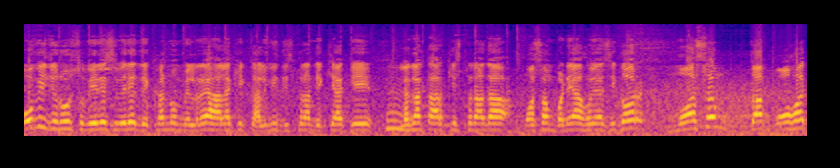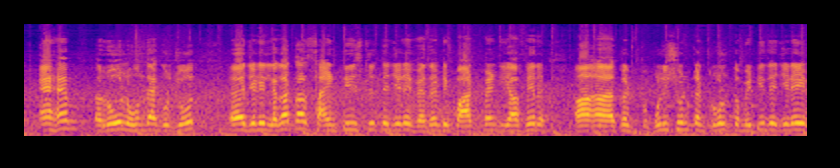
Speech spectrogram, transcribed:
ਉਹ ਵੀ ਜ਼ਰੂਰ ਸਵੇਰੇ ਸਵੇਰੇ ਦੇਖਣ ਨੂੰ ਮਿਲ ਰਿਹਾ। ਹਾਲਾਂਕਿ ਕੱਲ ਵੀ ਜਿਸ ਤਰ੍ਹਾਂ ਦੇਖਿਆ ਕਿ ਲਗਾਤਾਰ ਕਿਸ ਤਰ੍ਹਾਂ ਦਾ ਮੌਸਮ ਬਣਿਆ ਹੋਇਆ ਸੀਗਾ ਔਰ ਮੌਸਮ ਦਾ ਬਹੁਤ ਅਹਿਮ ਰੋਲ ਹੁੰਦਾ ਹੈ ਗੁਰਜੋਤ। ਜਿਹੜੇ ਲਗਾਤਾਰ ਸਾਇੰਟਿਸਟ ਤੇ ਜਿਹੜੇ ਵੈਦਰ ਡਿਪਾਰਟਮੈਂਟ ਜਾਂ ਫਿਰ ਪੋਲੂਸ਼ਨ ਕੰਟਰੋਲ ਕਮੇਟੀ ਦੇ ਜਿਹੜੇ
